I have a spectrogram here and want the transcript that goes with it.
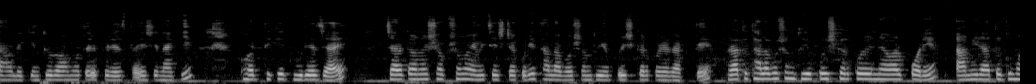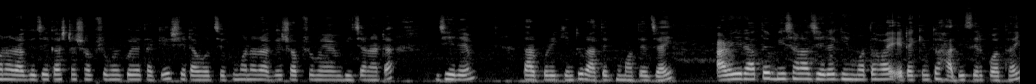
তাহলে কিন্তু রহমতের ফেরেস্তা এসে নাকি ঘর থেকে ঘুরে যায়। যার কারণে সবসময় আমি চেষ্টা করি থালা বাসন ধুয়ে পরিষ্কার করে রাখতে। রাতে থালা বাসন ধুয়ে পরিষ্কার করে নেওয়ার পরে আমি রাতে ঘুমানোর আগে যে কাজটা সবসময় করে থাকি সেটা হচ্ছে ঘুমানোর আগে সবসময় আমি বিছানাটা ঝেড়ে তারপরে কিন্তু রাতে ঘুমাতে যাই। আর এই রাতে বিছানা ঝেড়ে ঘুমাতে হয়, এটা কিন্তু হাদিসের কথাই।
